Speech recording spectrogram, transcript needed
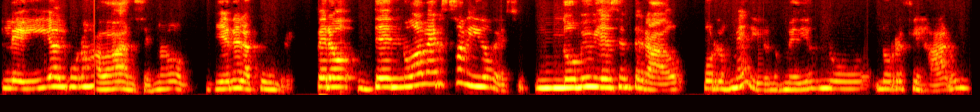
leí algunos avances, ¿no? Viene la cumbre. Pero de no haber sabido eso, no me hubiese enterado por los medios. Los medios no, no reflejaron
